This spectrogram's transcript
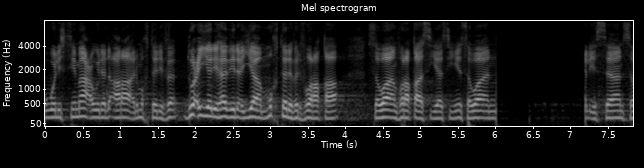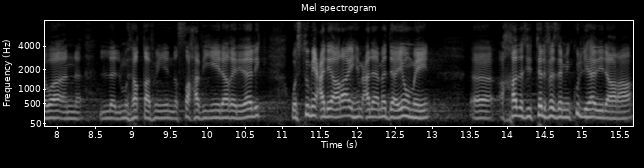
هو الاستماع إلى الآراء المختلفة. دعي لهذه الأيام مختلف الفرقاء سواء فرقاء سياسيين سواء الإنسان سواء المثقفين الصحفيين إلى غير ذلك. واستمع لآرائهم على مدى يومين آه، أخذت التلفزة من كل هذه الآراء.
